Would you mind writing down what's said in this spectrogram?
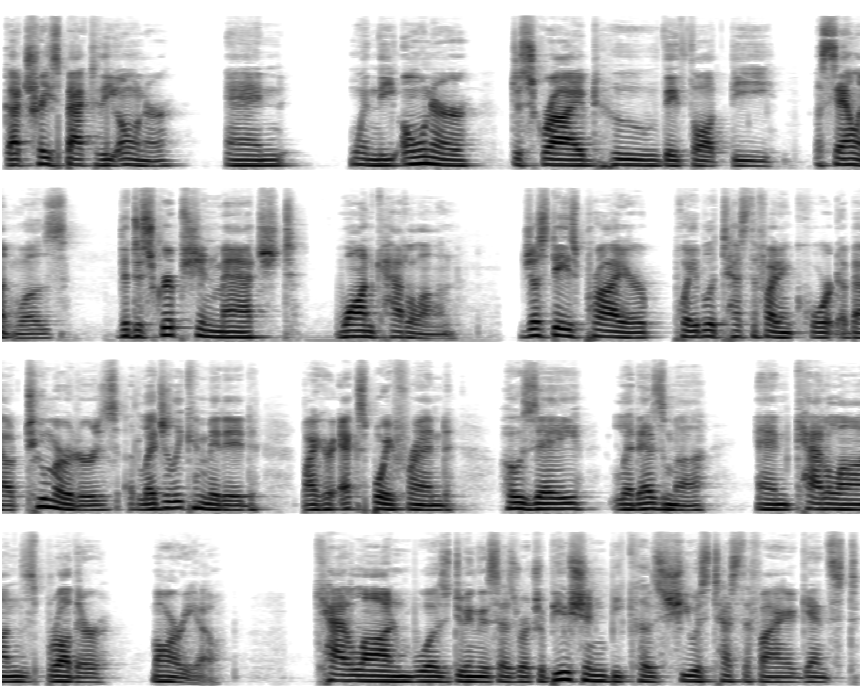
got traced back to the owner, and when the owner described who they thought the assailant was, the description matched Juan Catalan. Just days prior, Puebla testified in court about two murders allegedly committed by her ex-boyfriend, Jose Ledesma, and Catalan's brother, Mario. Catalan was doing this as retribution because she was testifying against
